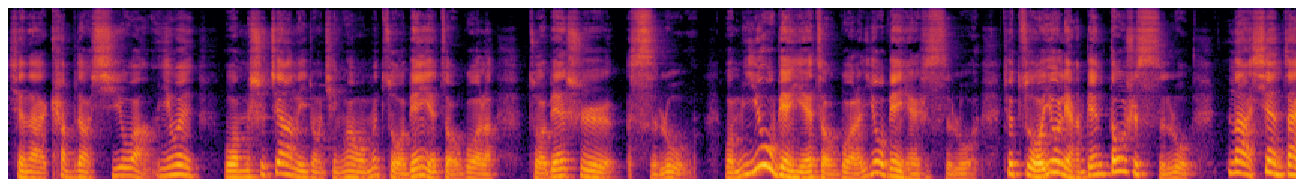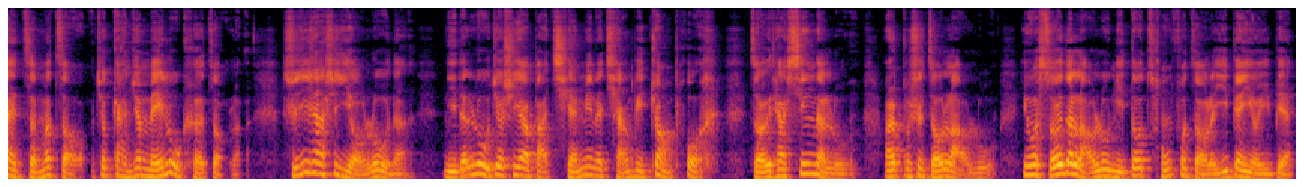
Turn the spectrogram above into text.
现在看不到希望，因为我们是这样的一种情况，我们左边也走过了，左边是死路，我们右边也走过了，右边也是死路，就左右两边都是死路，那现在怎么走，就感觉没路可走了。实际上是有路的，你的路就是要把前面的墙壁撞破，走一条新的路。而不是走老路，因为所有的老路你都重复走了一遍又一遍，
